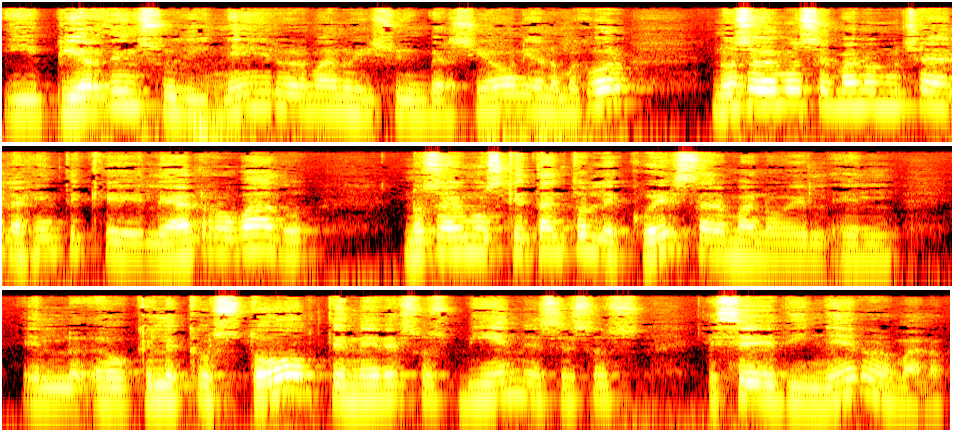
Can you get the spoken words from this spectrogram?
y, pierden su dinero, hermano, y su inversión y a lo mejor no sabemos, hermano, mucha de la gente que le han robado, no sabemos qué tanto le cuesta, hermano, el, el, el, o qué le costó obtener esos bienes, esos, ese dinero, hermano.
